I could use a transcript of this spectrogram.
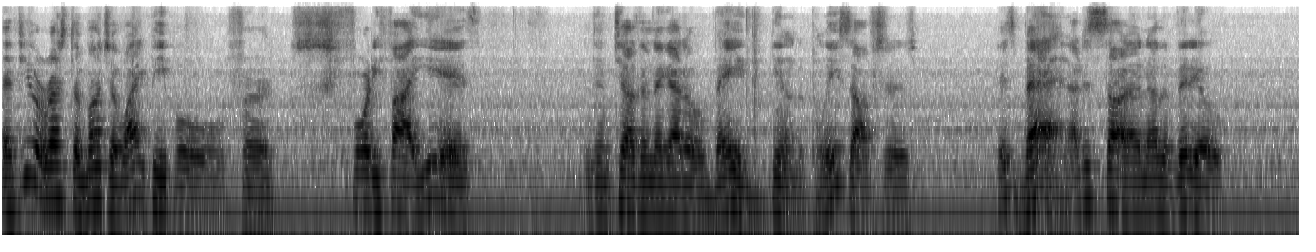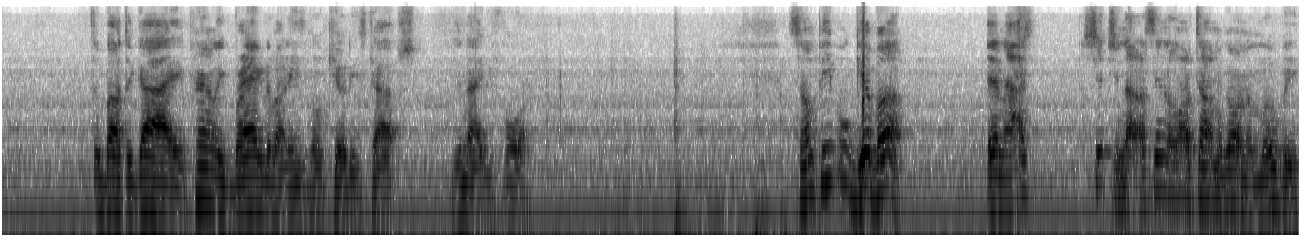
if you arrest a bunch of white people for 45 years and then tell them they got to obey, you know, the police officers, it's bad. I just saw another video about the guy apparently bragged about he's gonna kill these cops the night before. Some people give up, and I shit you not. I seen it a long time ago in a movie.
